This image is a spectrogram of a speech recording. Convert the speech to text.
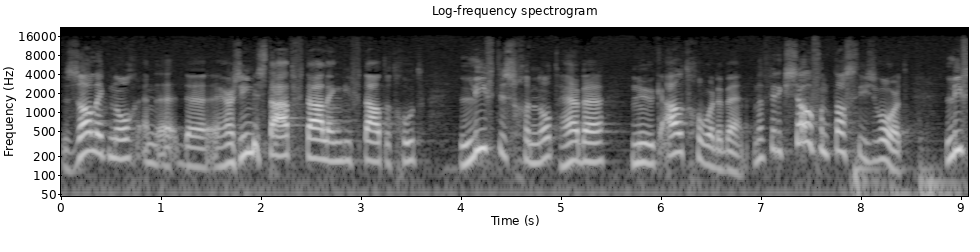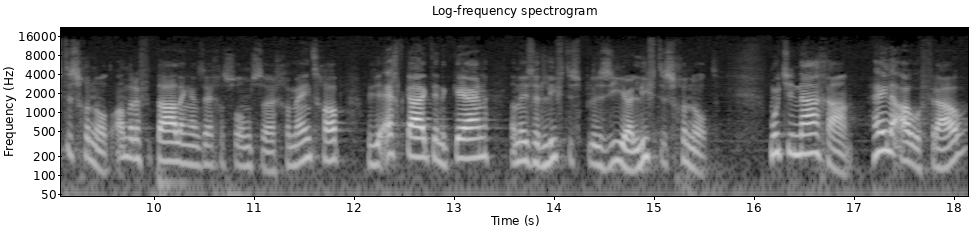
zal ik nog, en de, de herziende staatvertaling die vertaalt het goed, liefdesgenot hebben nu ik oud geworden ben. En dat vind ik zo'n fantastisch woord. Liefdesgenot. Andere vertalingen zeggen soms uh, gemeenschap. Als je echt kijkt in de kern, dan is het liefdesplezier, liefdesgenot. Moet je nagaan. Hele oude vrouw,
